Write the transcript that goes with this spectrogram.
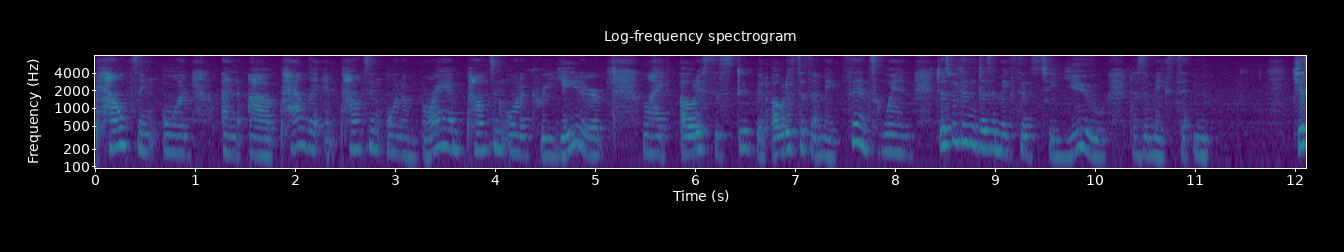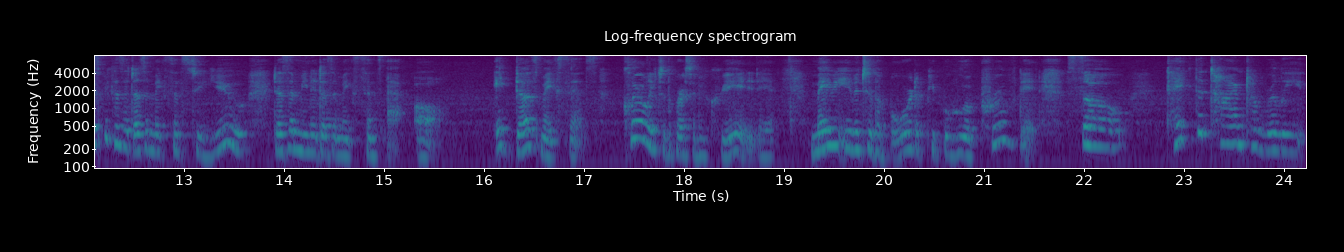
pouncing on a uh, palette and pouncing on a brand, pouncing on a creator like, oh, this is stupid. Oh, this doesn't make sense when just because it doesn't make sense to you doesn't make sense. Just because it doesn't make sense to you doesn't mean it doesn't make sense at all. It does make sense clearly to the person who created it, maybe even to the board of people who approved it. So take the time to really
